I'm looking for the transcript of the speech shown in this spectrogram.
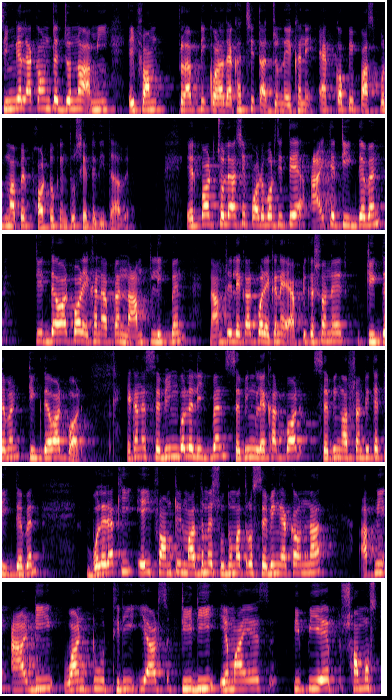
সিঙ্গেল অ্যাকাউন্টের জন্য আমি এই ফর্ম ফিল করা দেখাচ্ছি, তার জন্য এখানে এক কপি পাসপোর্ট মাপের ফটো কিন্তু সেটে দিতে হবে। এরপর চলে আসি পরবর্তীতে, আইতে টিক দেবেন। টিক দেওয়ার পর এখানে আপনার নামটি লিখবেন। নামটি লেখার পর এখানে অ্যাপ্লিকেশনের টিক দেবেন। টিক দেওয়ার পর এখানে সেভিং বলে লিখবেন। সেভিং লেখার পর সেভিং অপশানটিতে টিক দেবেন। বলে রাখি, এই ফর্মটির মাধ্যমে শুধুমাত্র সেভিং অ্যাকাউন্ট না আপনি RD one two three years TD MIS PPF সমস্ত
